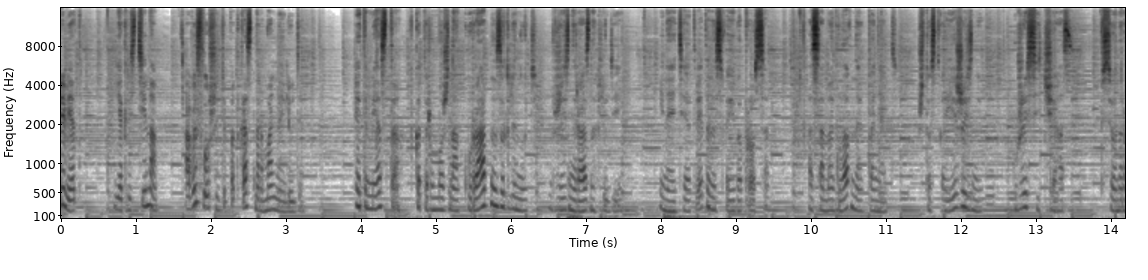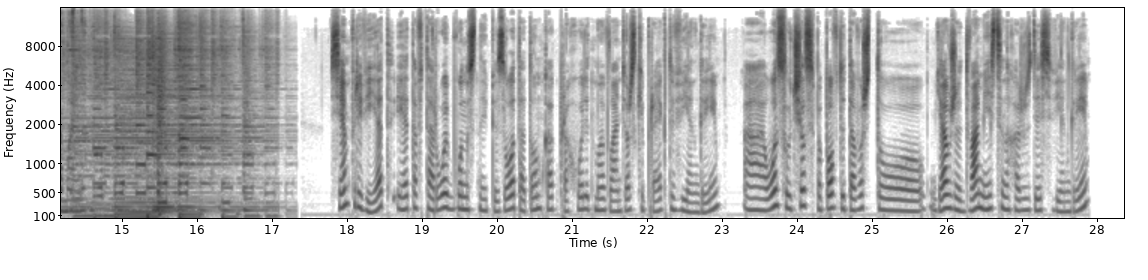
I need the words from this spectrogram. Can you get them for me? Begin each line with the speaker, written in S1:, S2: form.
S1: Привет, я Кристина, а вы слушаете подкаст «Нормальные люди». Это место, в котором можно аккуратно заглянуть в жизнь разных людей и найти ответы на свои вопросы. А самое главное — понять, что с твоей жизнью уже сейчас все нормально. Всем привет! И это второй бонусный эпизод о том, как проходит мой волонтерский проект в Венгрии. А, он случился по поводу того, что я уже два месяца нахожусь здесь, в Венгрии.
